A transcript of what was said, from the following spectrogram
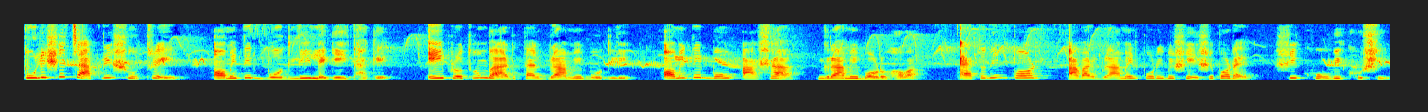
পুলিশের চাকরির সূত্রে অমিতের বদলি লেগেই থাকে। এই প্রথমবার তার গ্রামে বদলি। অমিতের বউ আশা গ্রামে বড় হওয়া। এতদিন পর আবার গ্রামের পরিবেশে এসে পড়ায় সে খুবই খুশি।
